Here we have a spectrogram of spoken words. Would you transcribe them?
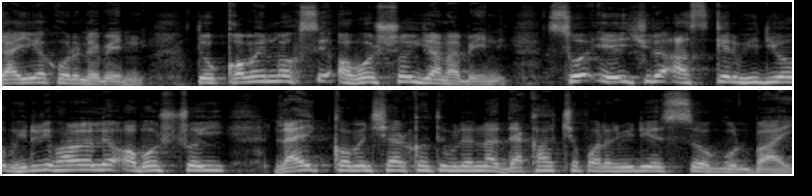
জায়গা করে নেবেন? তো কমেন্ট বক্সে অবশ্যই জানাবেন। সো এই ছিল আজকের ভিডিও ভিডিওটি ভালো লাগলে অবশ্যই লাইক কমেন্ট শেয়ার করতে ভুলেন না। দেখা হচ্ছে পরের ভিডিও সো গুড বাই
